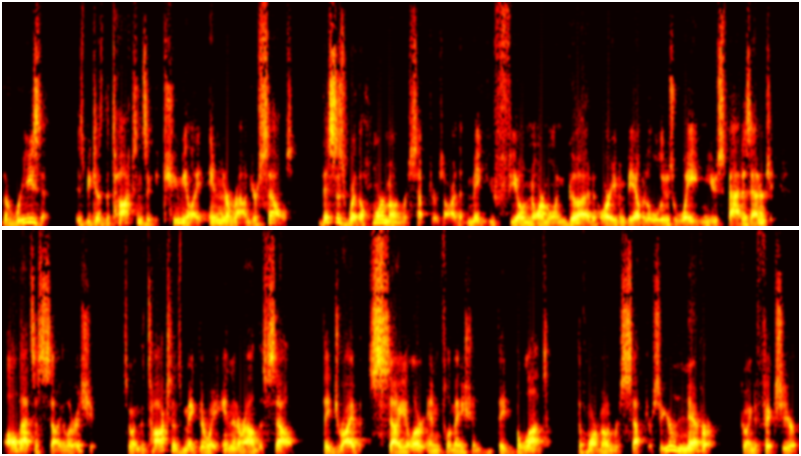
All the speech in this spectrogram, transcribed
The reason is because the toxins accumulate in and around your cells. This is where the hormone receptors are that make you feel normal and good, or even be able to lose weight and use fat as energy. All that's a cellular issue. So when the toxins make their way in and around the cell, they drive cellular inflammation. They blunt the hormone receptor. So you're never going to fix your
